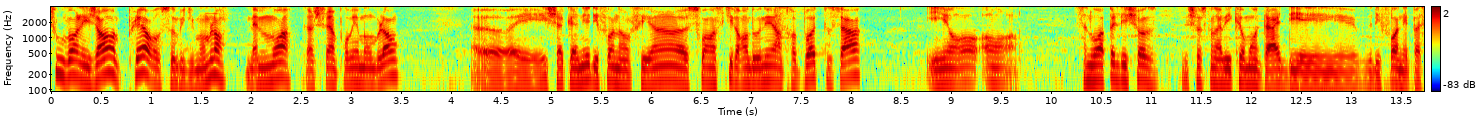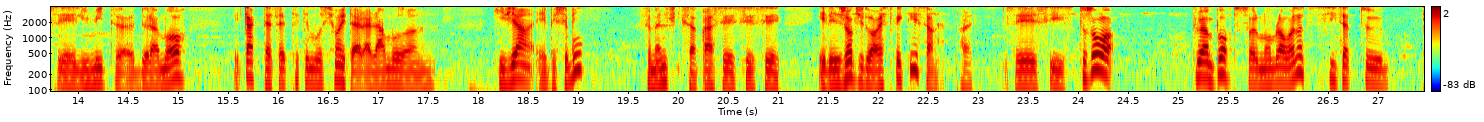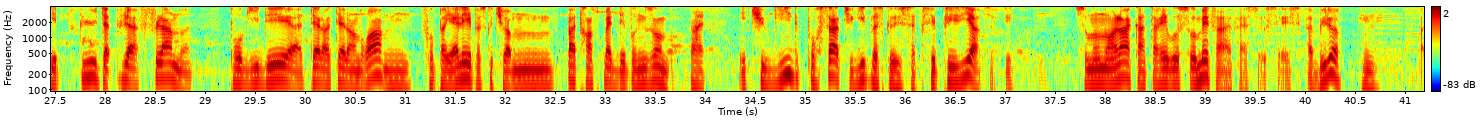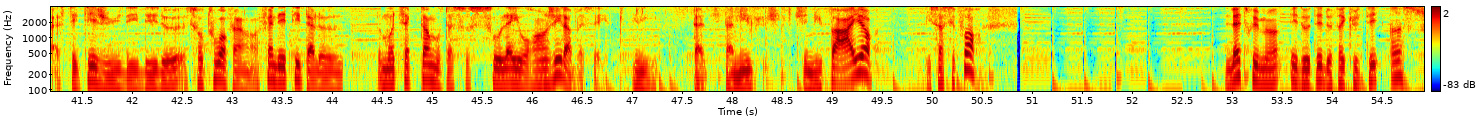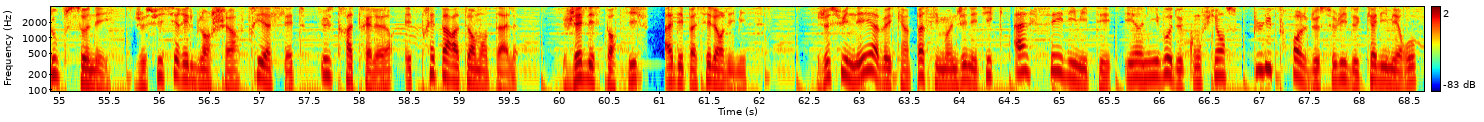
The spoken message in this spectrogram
souvent les gens pleurent au sommet du Mont Blanc. Même moi, quand je fais un premier Mont Blanc, euh, et chaque année, des fois, on en fait un, soit en ski de randonnée entre potes, tout ça. Et ça nous rappelle des choses, des choses qu'on a vécues en montagne. Des, des fois, on est passé limite de la mort. Et tac, tu as cette, émotion et tu as la larme euh, qui vient. Et puis c'est beau. C'est magnifique, ça. Et les gens, tu dois respecter ça. C'est, de toute façon, peu importe, soit le Mont Blanc ou un autre, si ça te. T'es plus, t'as plus la flamme pour guider à tel ou tel endroit, mm. faut pas y aller parce que tu vas pas transmettre des bonnes ondes. Et tu guides pour ça, tu guides parce que ça te fait plaisir. Ce moment-là, quand tu arrives au sommet, c'est fabuleux. Mm. cet été, j'ai eu des, des, Surtout enfin, en fin d'été, tu as le, mois de septembre où tu as ce soleil orangé, là, ben c'est. J'ai nulle part ailleurs. Et ça, c'est fort. L'être humain est doté de facultés insoupçonnées. Je suis Cyril Blanchard, triathlète, ultra-trailer et préparateur mental. J'aide les sportifs à dépasser leurs limites. Je suis né avec un patrimoine génétique assez limité et un niveau de confiance plus proche de celui de Calimero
